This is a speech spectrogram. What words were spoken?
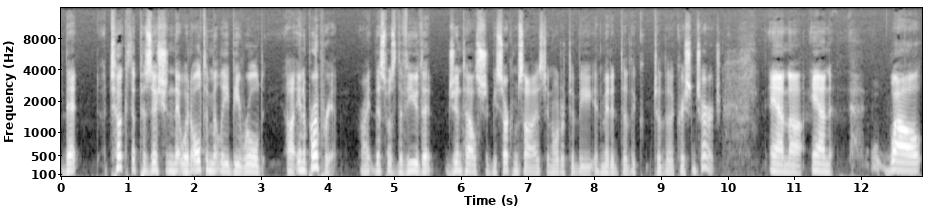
that took the position that would ultimately be ruled uh, inappropriate. Right, this was the view that Gentiles should be circumcised in order to be admitted to the to the Christian Church and uh, and while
